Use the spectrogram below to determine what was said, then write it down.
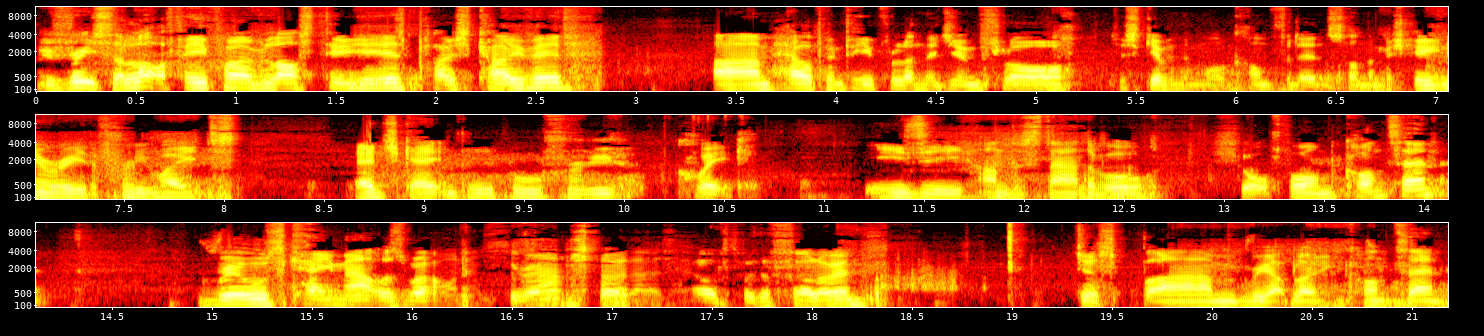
we've reached a lot of people over the last two years post COVID, um, helping people on the gym floor, just giving them more confidence on the machinery, the free weights, educating people through quick, easy, understandable short form content. Reels came out as well on Instagram, so that helped with the following. Just um, re uploading content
